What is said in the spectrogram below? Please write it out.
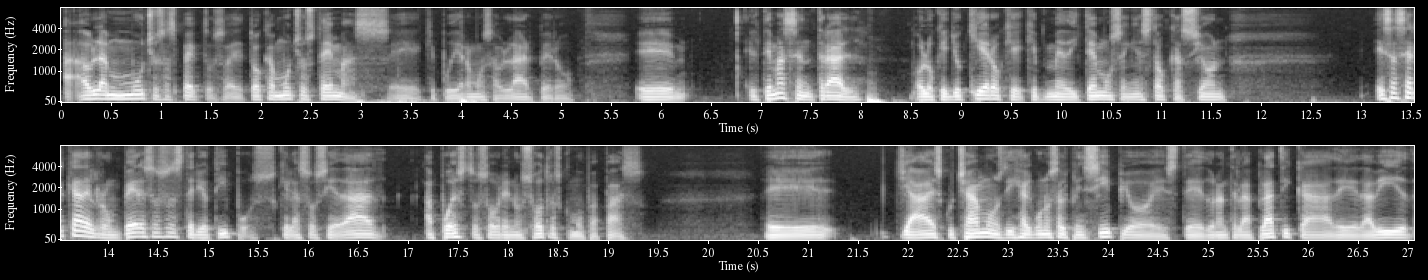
habla muchos aspectos, eh, toca muchos temas eh, que pudiéramos hablar, pero eh, el tema central, o lo que yo quiero que, que, meditemos en esta ocasión, es acerca del romper esos estereotipos que la sociedad ha puesto sobre nosotros como papás. ya escuchamos, dije algunos al principio, este, durante la plática de David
